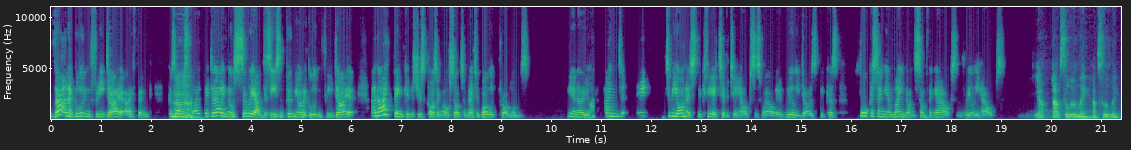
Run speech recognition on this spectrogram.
That and a gluten free diet, I think because mm. I was mm. they diagnosed celiac disease and put me on a gluten-free diet, and I think it was just causing all sorts of metabolic problems, you know. Yeah. And it, to be honest, the creativity helps as well. It really does because focusing your mind on something else really helps. Yeah, absolutely, absolutely.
